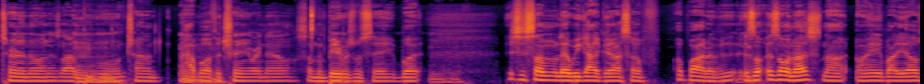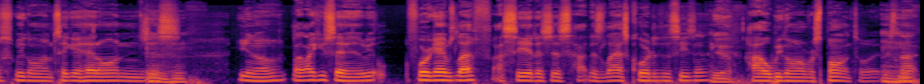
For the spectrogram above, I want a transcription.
turning on us. A lot of people Mhm. trying to hop off the Mhm. train right now. Something Babers would say, but Mm-hmm. it's just something that we gotta get ourselves up out of. It. It's, Yeah. it's on us, not on anybody else. We're gonna take it head on and just. Mm-hmm. You know, like, like you said, we, four games left. I see it as just how this last quarter of the season. yeah. how are we gonna respond to it? It's Mhm. not.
